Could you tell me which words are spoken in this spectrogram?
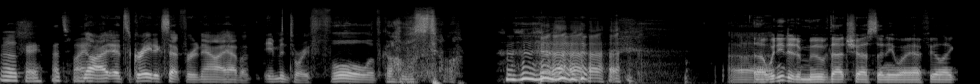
Okay, that's fine. No, I, it's great, except for now I have an inventory full of cobblestone. Uh, we needed to move that chest anyway. I feel like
